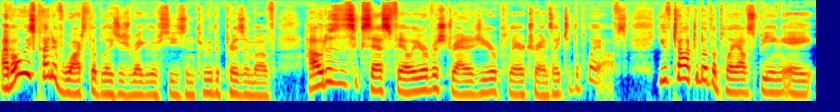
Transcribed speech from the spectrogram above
I've always kind of watched the Blazers regular season through the prism of how does the success failure of a strategy or player translate to the playoffs? You've talked about the playoffs being a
